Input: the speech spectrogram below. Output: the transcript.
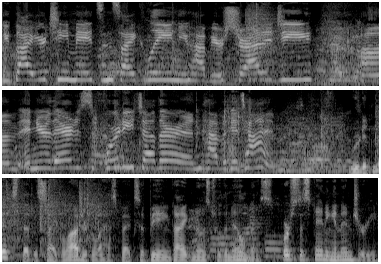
you've got your teammates in cycling, you have your strategy, um, and you're there to support each other and have a good time. Root admits that the psychological aspects of being diagnosed with an illness or sustaining an injury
